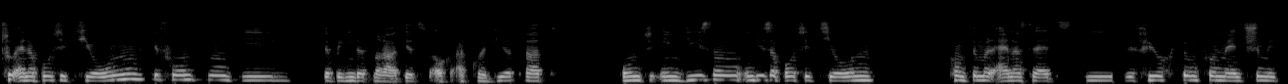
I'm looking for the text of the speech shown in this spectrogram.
zu einer Position gefunden, die der Behindertenrat jetzt auch akkordiert hat. Und in, diesen, in dieser Position kommt einmal einerseits die Befürchtung von Menschen mit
